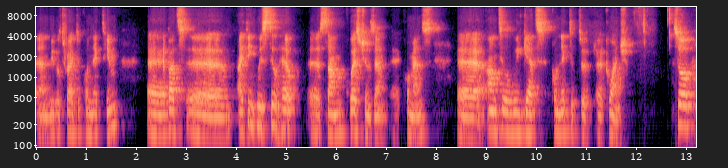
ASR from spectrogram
and we will try to connect him. Uh, but uh, I think we still have uh, some questions and comments until we get connected to uh, So,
